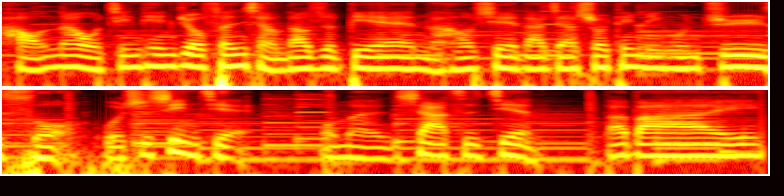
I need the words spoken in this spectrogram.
好，那我今天就分享到这边，然后谢谢大家收听灵魂治愈所，我是信姐，我们下次见，拜拜。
